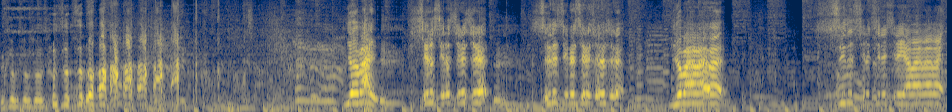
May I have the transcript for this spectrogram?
嘘嘘嘘嘘嘘嘘やばい。死ぬ死ぬ死ぬ死ぬ。死ぬ死ぬ死ぬ死ぬ死ぬ。やばいやばいやばい。死ぬ死ぬ死ぬ死ぬ。やばいやばいやば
